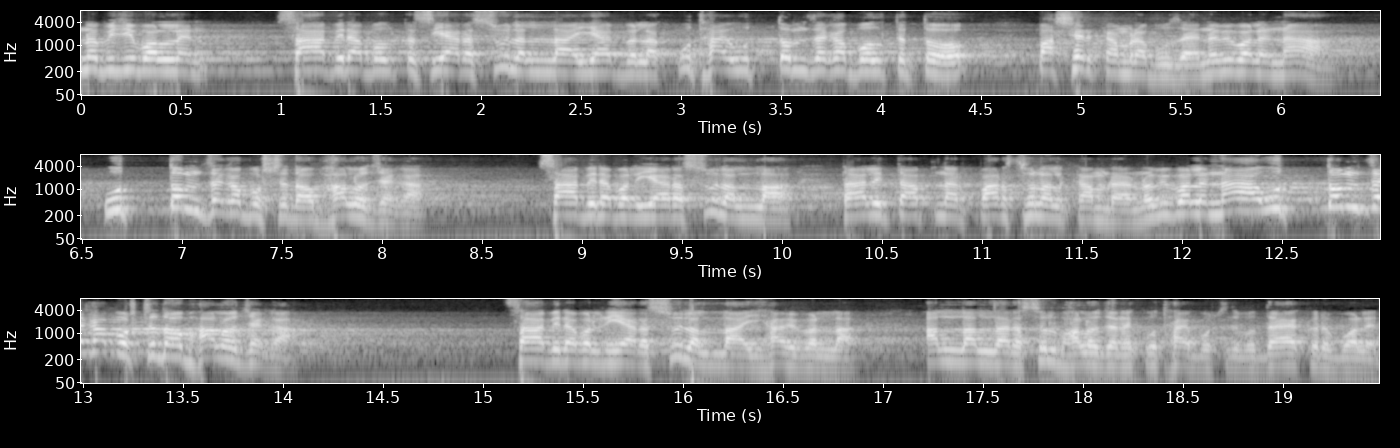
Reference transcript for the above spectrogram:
নবীজি বললেন, সাহাবিরা বলতেছে, ইয়া রাসূল আল্লাহ ইয়া হাবিব কোথায় উত্তম জায়গা বলতে তো পাশের কামরা বুঝায়? নবী বলে, না, উত্তম জায়গা বসতে দাও, ভালো জায়গা। সাহাবিরা বলে, ইয়া রাসূল আল্লাহ তাহলে তো আপনার পার্সোনাল কামরা। নবী বলে, না, উত্তম জায়গা বসতে দাও, ভালো জায়গা। সাহাবিরা বলেন ইয়া রসুল আল্লাহ হাবিব আল্লাহ আল্লাহ রসুল ভালো জানে, কোথায় বসতে দেবো? দয়া করে বলেন।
